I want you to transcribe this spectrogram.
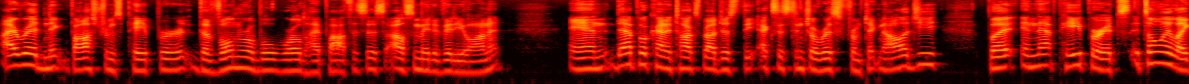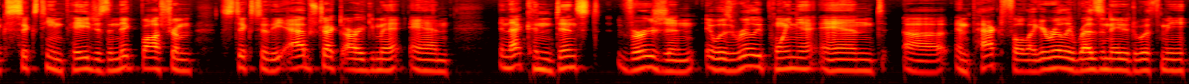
I read Nick Bostrom's paper, The Vulnerable World Hypothesis. I also made a video on it. And that book kind of talks about just the existential risk from technology. But in that paper, it's it's only like 16 pages, and Nick Bostrom sticks to the abstract argument. And in that condensed version, it was really poignant and uh, impactful. Like it really resonated with me,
